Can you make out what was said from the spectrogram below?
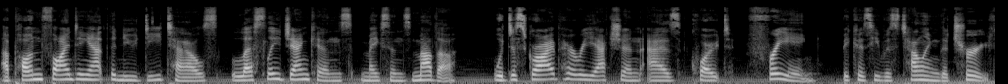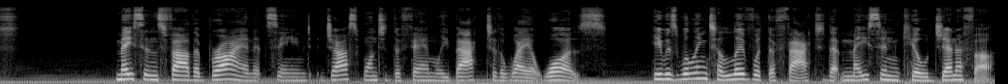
Upon finding out the new details, Leslie Jenkins, Mason's mother, would describe her reaction as, quote, freeing because he was telling the truth. Mason's father, Brian, it seemed, just wanted the family back to the way it was. He was willing to live with the fact that Mason killed Jennifer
